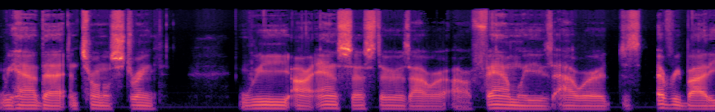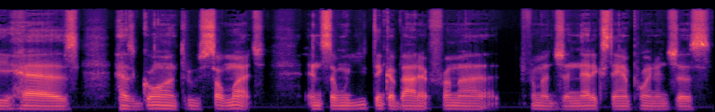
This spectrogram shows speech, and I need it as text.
we have that internal strength. We our ancestors our our families our just everybody has has gone through so much. And so when you think about it from a from a genetic standpoint and just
